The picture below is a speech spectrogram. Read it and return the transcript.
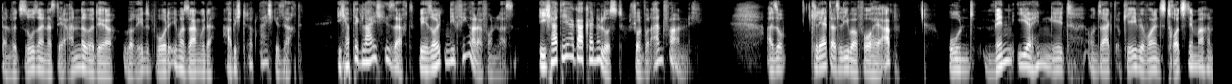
dann wird es so sein, dass der andere, der überredet wurde, immer sagen würde, habe ich dir doch gleich gesagt. Ich habe dir gleich gesagt, wir sollten die Finger davon lassen. Ich hatte ja gar keine Lust, schon von Anfang an nicht. Also klärt das lieber vorher ab. Und wenn ihr hingeht und sagt, okay, wir wollen es trotzdem machen,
